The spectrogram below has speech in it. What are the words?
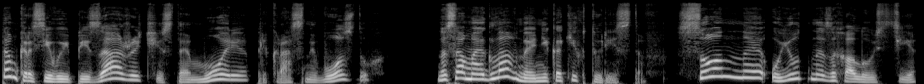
Там красивые пейзажи, чистое море, прекрасный воздух. Но самое главное — никаких туристов сонное, уютное захолустье,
